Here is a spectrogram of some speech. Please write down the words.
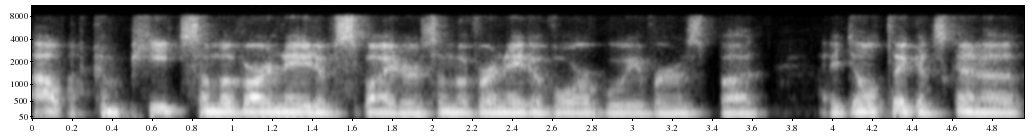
outcompete some of our native spiders, some of our native orb weavers, but I don't think it's going to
